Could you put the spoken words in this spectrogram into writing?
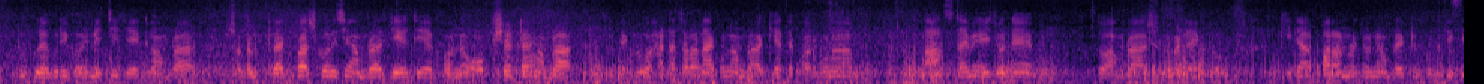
একটু ঘোরাঘুরি করে নিচ্ছি। যেহেতু আমরা সকাল ব্রেকফাস্ট করেছি, আমরা যেহেতু এখন অফসের টাইম আমরা একটু হাঁটাচলা না করলে আমরা খেতে পারব না। লাঞ্চ টাইমে এই জন্যে তো আমরা সময়টা একটু খিদা বাড়ানোর জন্য আমরা একটু ঘুরতেছি।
